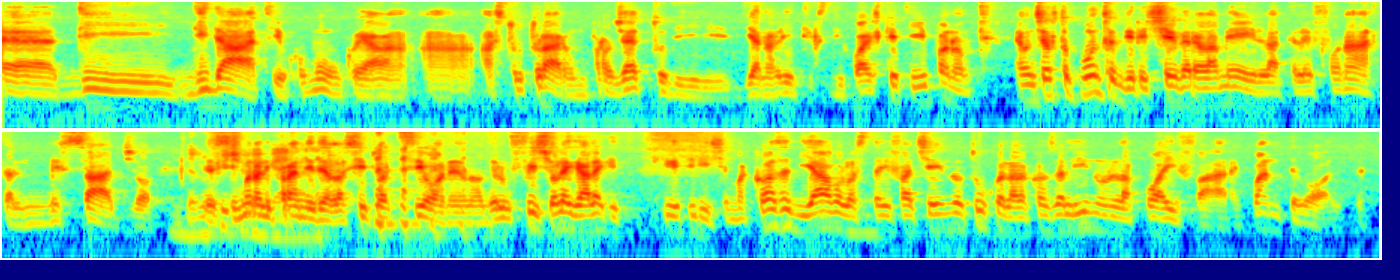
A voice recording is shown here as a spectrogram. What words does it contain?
eh, di, di, dati o comunque a, a, a strutturare un progetto di, di, analytics di qualche tipo no? e a un certo punto di ricevere la mail, la telefonata, il messaggio del Simone Liprandi della situazione, no? dell'ufficio legale che, che ti dice ma cosa diavolo stai facendo tu, quella cosa lì non la puoi fare, quante volte?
